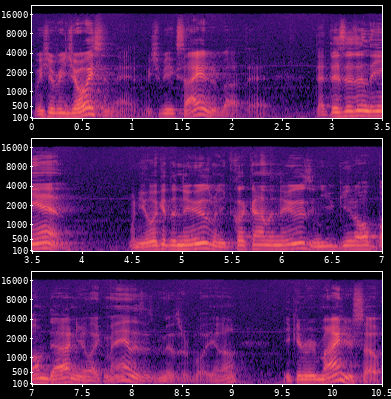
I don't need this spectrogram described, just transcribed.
We should rejoice in that. We should be excited about that. That this isn't the end. When you look at the news, when you click on the news and you get all bummed out and you're like, man, this is miserable, you know? You can remind yourself,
